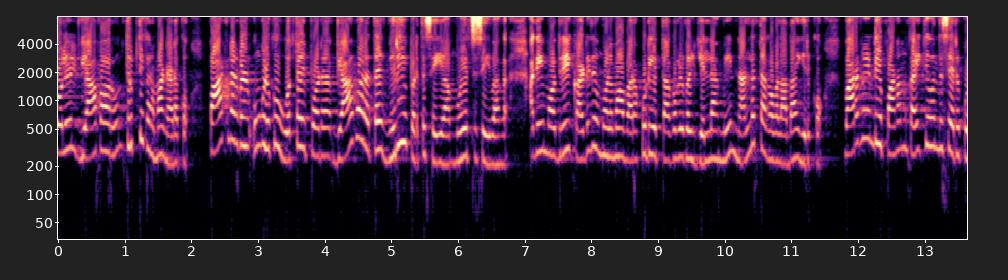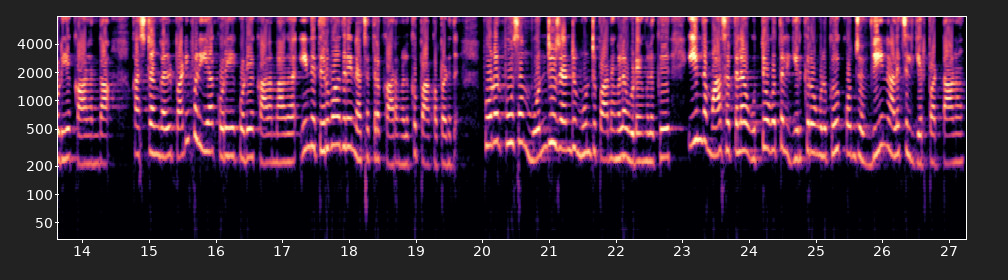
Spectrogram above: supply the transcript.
தொழில் வியாபாரம் திருப்திகரமா நடக்கும். பார்ட்னர்கள் உங்களுக்கு ஒத்துழைப்போட வியாபாரத்தை விரிவுபடுத்த செய்ய முயற்சி செய்வாங்க. அதே மாதிரி கடிதம் மூலமா வரக்கூடிய தகவல்கள் எல்லாமே நல்ல தகவலாக தான் இருக்கும். வரவேண்டிய பணம் கைக்கு வந்து சேரக்கூடிய காலம்தான். கஷ்டங்கள் படிப்படியாக குறையக்கூடிய காலமாக இந்த திருவாதிரை நட்சத்திரக்காரங்களுக்கு பார்க்கப்படுது. புனர்பூசம் ஒன்று ரெண்டு மூன்று பாதங்களை உடையவங்களுக்கு இந்த மாசத்துல உத்தியோகத்தில் இருக்கிறவங்களுக்கு கொஞ்சம் வீண் அலைச்சல் ஏற்பட்டாலும்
